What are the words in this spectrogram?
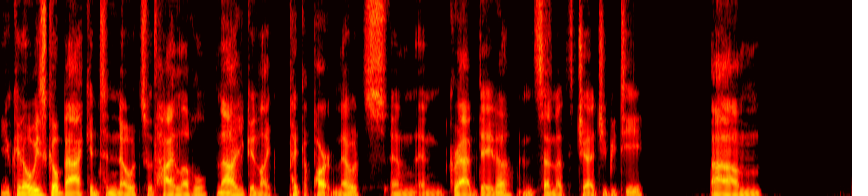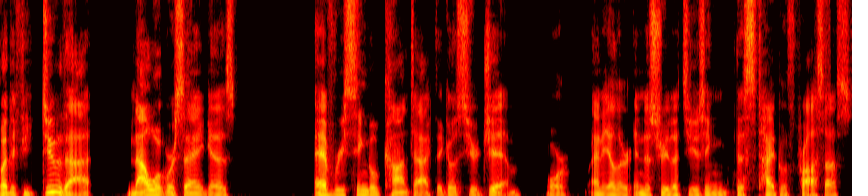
you could always go back into notes with high level. Now you can like pick apart notes and and grab data and send that to ChatGPT. Um, but if you do that, now what we're saying is every single contact that goes to your gym or any other industry that's using this type of process,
